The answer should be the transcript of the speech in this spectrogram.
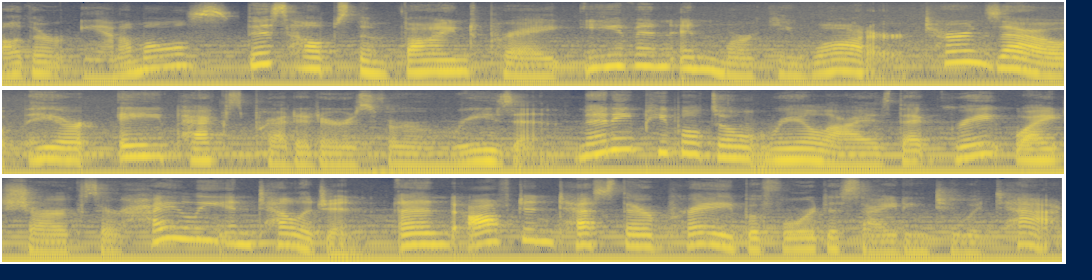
other animals? This helps them find prey even in murky water. Turns out they are apex predators for a reason. Many people don't realize that great white sharks are highly intelligent and often test their prey before deciding to attack,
